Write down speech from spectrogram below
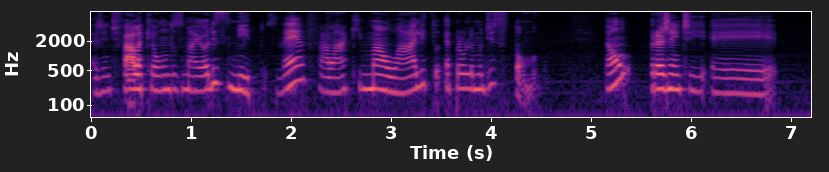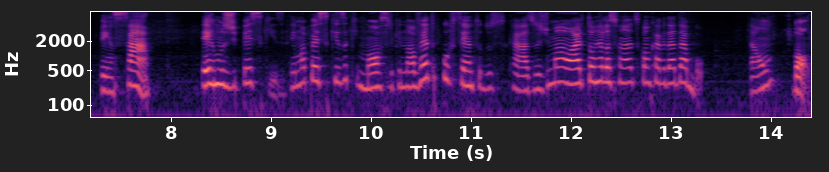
a gente fala que é um dos maiores mitos, né? Falar que mau hálito é problema de estômago. Então, para a gente é, pensar, termos de pesquisa. Tem uma pesquisa que mostra que 90% dos casos de mau hálito estão relacionados com a cavidade da boca. Então, bom,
